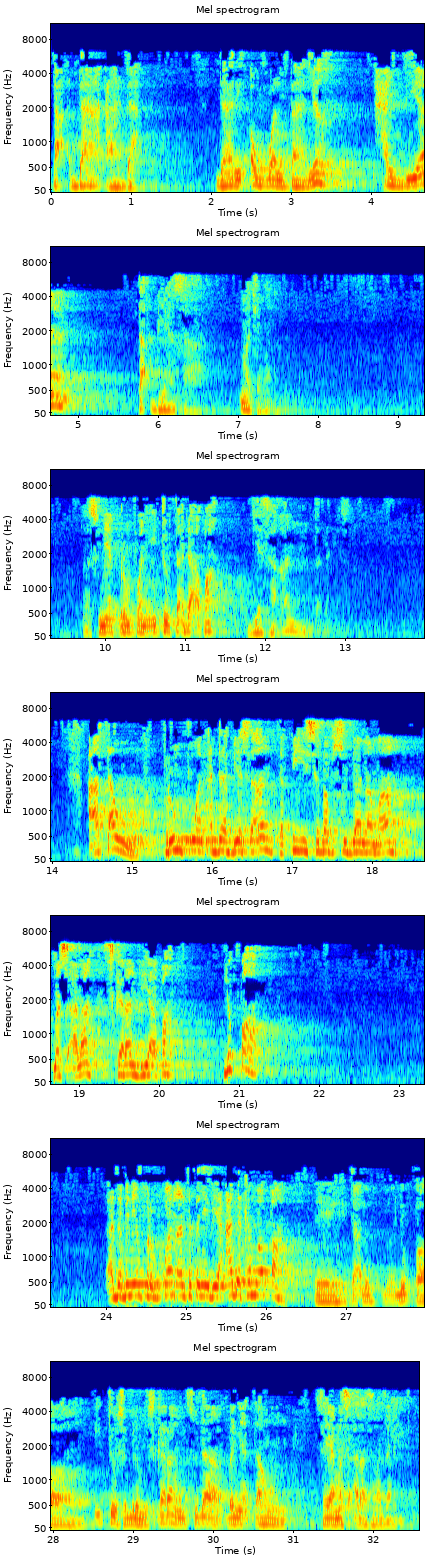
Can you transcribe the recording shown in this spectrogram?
tak ada ada. Dari awal baligh haid dia tak biasa. Macam mana? Maksudnya perempuan itu tak ada apa? Biasaan tak ada biasaan. atau perempuan ada biasaan tapi sebab sudah lama masalah sekarang dia apa? Lupa. Ada banyak perempuan anda tanya dia ada kamu apa Eh, tak lupa, lupa. Itu sebelum sekarang sudah banyak tahun saya masalah sama darah itu.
